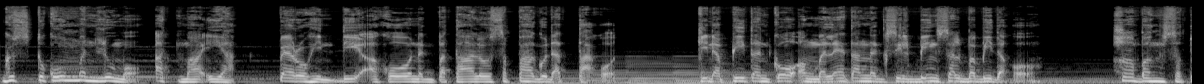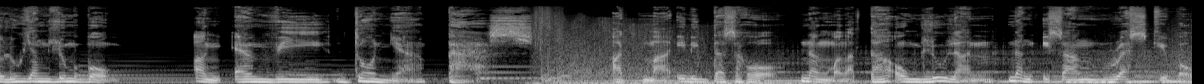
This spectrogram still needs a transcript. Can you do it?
Gusto kong manlumo at maiyak pero hindi ako nagpatalo sa pagod at takot. Kinapitan ko ang maletang nagsilbing salbabida ko habang sa tuluyang lumubog ang MV Donya Pass. At mailigtas ako ng mga taong lulan ng isang rescue boat.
